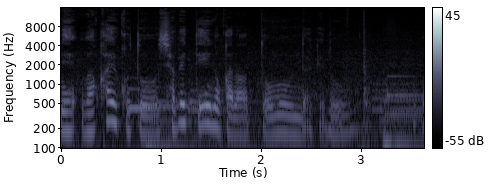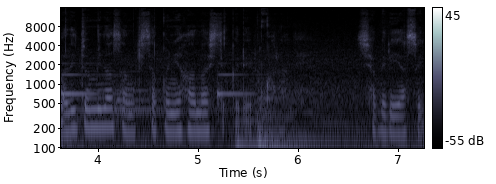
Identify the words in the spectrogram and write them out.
ね若いこと喋っていいのかなって思うんだけど割と皆さん気さくに話してくれるからね。喋りやすい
